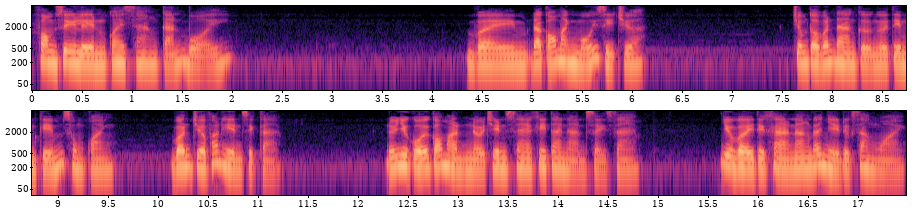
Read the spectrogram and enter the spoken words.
Phong Duy liền quay sang cán bộ ấy. Vậy đã có manh mối gì chưa? Chúng tôi vẫn đang cử người tìm kiếm xung quanh. Vẫn chưa phát hiện gì cả. Nếu như cô ấy có mặt ở trên xe khi tai nạn xảy ra, Như vậy thì khả năng đã nhảy được ra ngoài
